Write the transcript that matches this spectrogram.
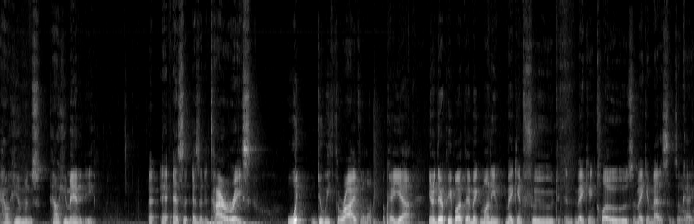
how humans, how humanity, as as an entire race, what do we thrive on? Okay, yeah, you know there are people out there make money making food and making clothes and making medicines. Okay,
